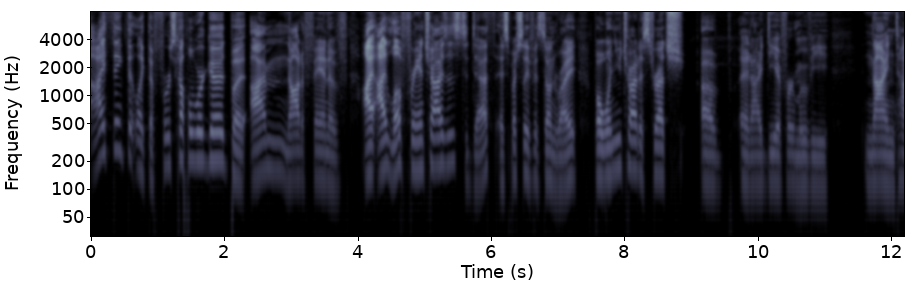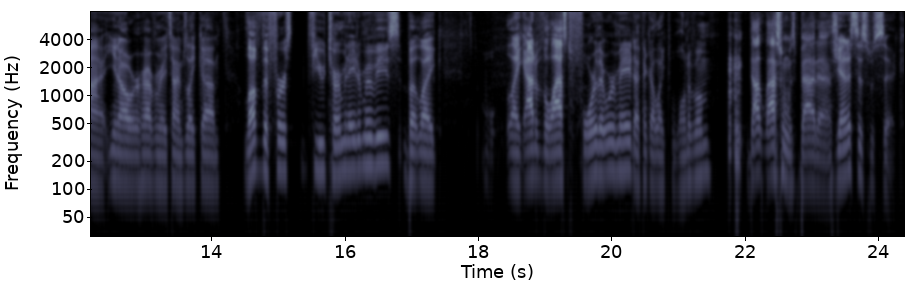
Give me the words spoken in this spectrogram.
i think that like the first couple were good but i'm not a fan of i i love franchises to death especially if it's done right but when you try to stretch a, an idea for a movie nine times, you know, or however many times. Like, um, love the first few Terminator movies, but like, like out of the last four that were made, I think I liked one of them. that last one was badass. Genisys was sick.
